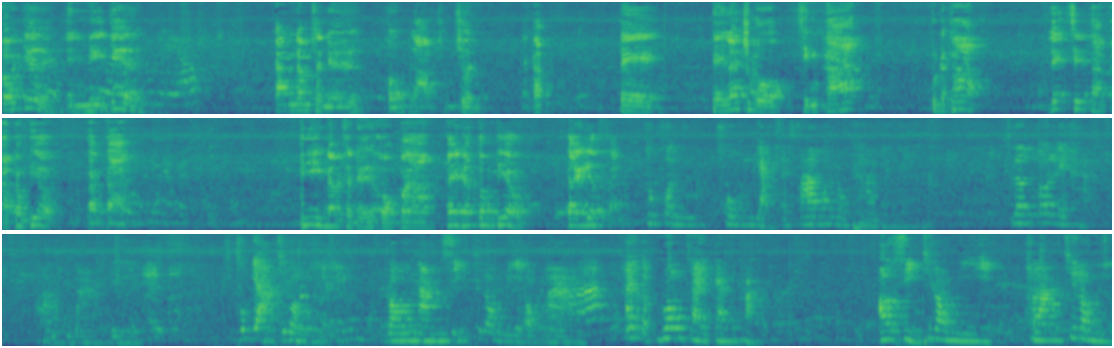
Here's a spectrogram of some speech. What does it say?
culture and nature การนำเสนอของพลาวชุมชนนะครับ แต่ แต่ละโชว์สินค้าคุณภาพ และเส้นทางการท่องเที่ยวต่างๆ ที่นำเสนอออกมาให้นักท่องเที่ยวได้เลือกสรรทุกคนคงอยากจะทราบว่าเราทำยังไงเริ่มต้นเลยค่ะอ่ามาเลยทุกอย่างที่เรามีเรานำสิ่งที่เรามีออกมา ให้กับร่วมใจกันค่ะ เอาสิ่งที่เรามีพลังที่เรามี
